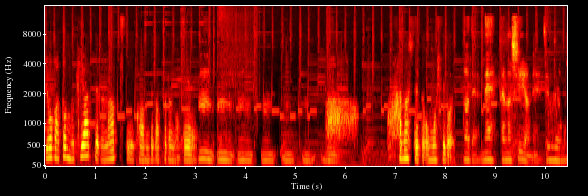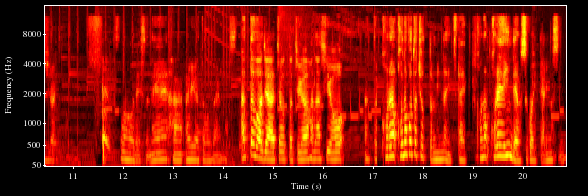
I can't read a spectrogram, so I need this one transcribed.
ヨガと向き合ってるなっていう感じがするので、うんうんうんうんうんうん。ああ、話してて面白い。そうだよね。楽しいよね。絶対面白い。そうですね。はい。ありがとうございます。あとはじゃあちょっと違う話を、あと、これは、このことちょっとみんなに伝え、この、これいいんだよ、すごいってあります？ね、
